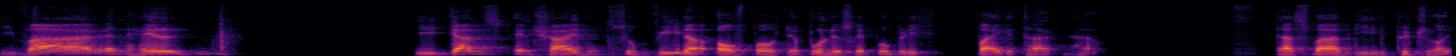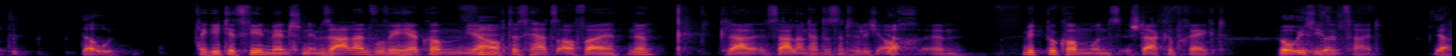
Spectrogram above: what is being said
die wahren Helden, die ganz entscheidend zum Wiederaufbau der Bundesrepublik beigetragen haben. Das waren die Püttleute da unten. Da geht jetzt vielen Menschen im Saarland, wo wir herkommen, ja hm. auch das Herz auf, weil, ne, klar, Saarland hat es natürlich ja. auch ähm, mitbekommen und stark geprägt. So ist diese das. Zeit. Ja.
